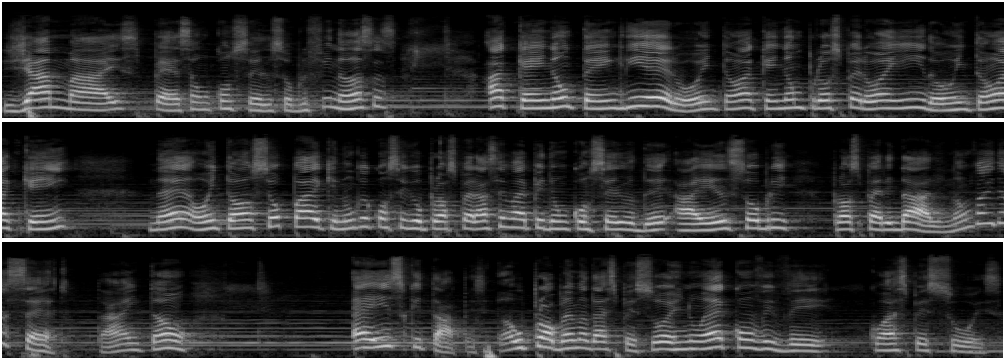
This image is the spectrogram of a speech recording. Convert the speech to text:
jamais peça um conselho sobre finanças a quem não tem dinheiro, ou então a quem não prosperou ainda, ou então a quem, né, ou então ao seu pai que nunca conseguiu prosperar, você vai pedir um conselho a ele sobre prosperidade. Não vai dar certo, tá? Então, é isso que tá. O problema das pessoas não é conviver com as pessoas.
